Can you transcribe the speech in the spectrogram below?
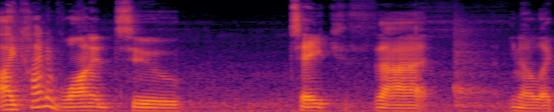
I kind of wanted to take that, you know, like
